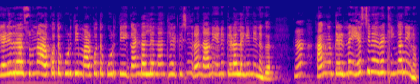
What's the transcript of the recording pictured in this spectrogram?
ಕೇಳಿದ್ರೆ ಸುಮ್ಮನೆ ಆಡ್ಕೋತ ಕೂಡ್ತಿ, ಮಾಡ್ಕೋತ ಕೂಡ್ತಿ ಗಂಡಲ್ಲೇನ ಅಂತ ಹೇಳ್ಕಿಸಿದ್ರೆ ನಾನು ಏನು ಕೇಳಲ್ಲ ನಿನಗೆ? ಹಂಗಂತ ಹೇಳಿ ಎಷ್ಟು ದಿನ ಇರಕ್ಕೆ ಹಿಂಗ ನೀನು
